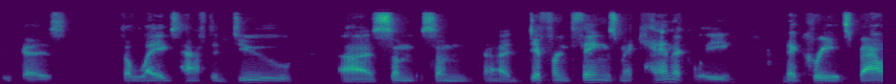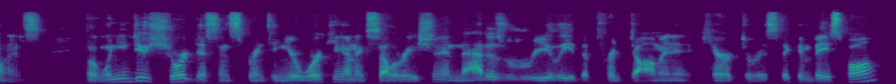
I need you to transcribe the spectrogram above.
because the legs have to do uh, some some uh, different things mechanically that creates balance. But when you do short distance sprinting, you're working on acceleration, and that is really the predominant characteristic in baseball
